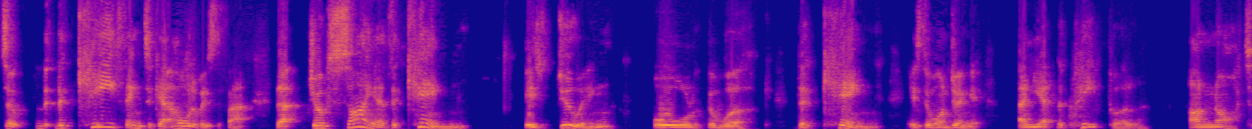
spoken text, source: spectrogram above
So the, the key thing to get hold of is the fact that Josiah, the king, is doing all the work. The king is the one doing it. And yet the people are not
